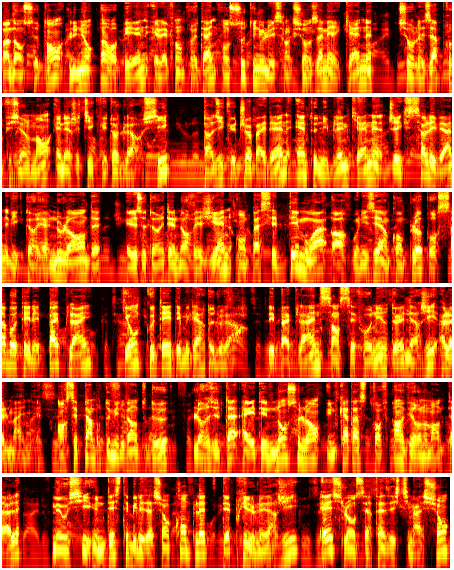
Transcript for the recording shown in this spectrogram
Pendant ce temps, l'Union européenne et la Grande-Bretagne ont soutenu les sanctions américaines sur les approvisionnements énergétiques vitaux de la Russie, tandis que Joe Biden, Anthony Blinken, Jake Sullivan, Victoria Nuland et les autorités norvégiennes ont passé des mois à organiser un complot pour saboter les pipelines qui ont coûté des milliards de dollars. Des pipelines censés fournir de l'énergie à l'Allemagne. En septembre 2022, le résultat a été non seulement une catastrophe environnementale, mais aussi une déstabilisation complète des prix de l'énergie et, selon certaines estimations,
